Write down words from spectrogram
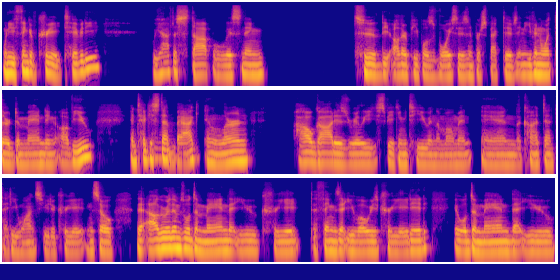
when you think of creativity we have to stop listening to the other people's voices and perspectives and even what they're demanding of you and take a step back and learn how God is really speaking to you in the moment and the content that he wants you to create. And so the algorithms will demand that you create the things that you've always created. It will demand that you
